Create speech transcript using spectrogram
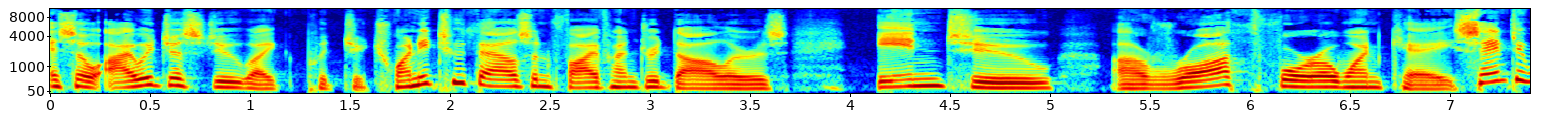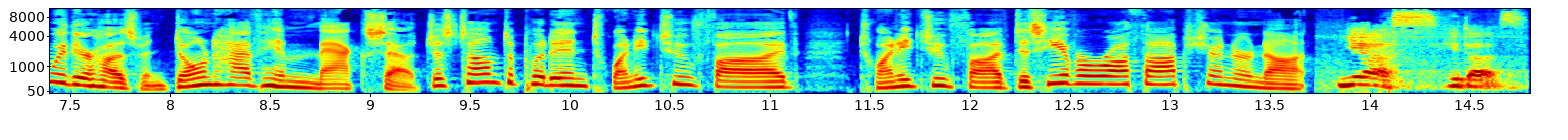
And so I would just do like put your $22,500 into a Roth 401k. Same thing with your husband. Don't have him max out. Just tell him to put in 22.5, 22.5. Does he have a Roth option or not? Yes, he does.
